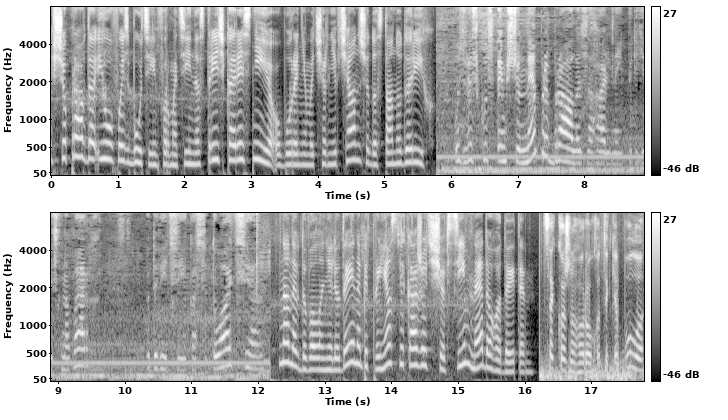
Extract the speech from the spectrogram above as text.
Щоправда, і у Фейсбуці інформаційна стрічка рясніє обуреннями чернівчан щодо стану доріг. У зв'язку з тим, що не прибрали загальний під'їзд наверх. Подивіться, яка ситуація. На невдоволення людей на підприємстві кажуть, що всім не догодити. Це кожного року таке було.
